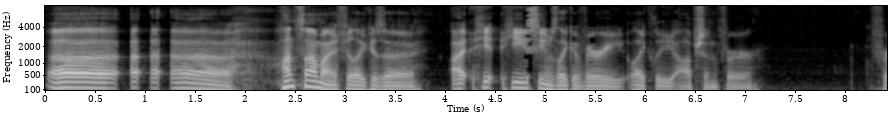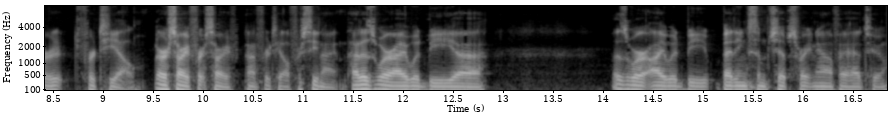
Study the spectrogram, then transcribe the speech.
Uh, uh, uh, uh Hans Sama, I feel like is a I he he seems like a very likely option for for for TL or sorry for sorry not for TL for C9. That is where I would be. Uh, that is where I would be betting some chips right now if I had to.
